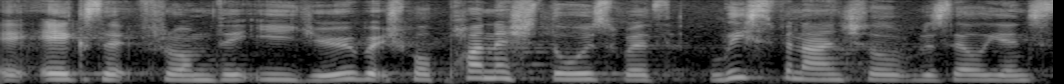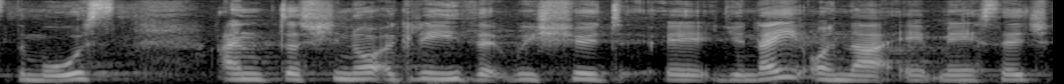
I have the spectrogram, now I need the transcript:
uh, eh, exit from the EU, which will punish those with least financial resilience the most. And does she not agree that we should uh, unite on that uh, message,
